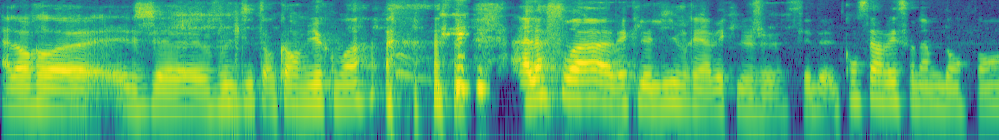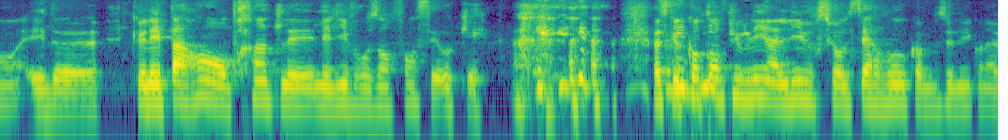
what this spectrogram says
Alors, euh, je vous le dites encore mieux que moi, à la fois avec le livre et avec le jeu. C'est de conserver son âme d'enfant et de que les parents empruntent les, livres aux enfants, c'est OK. Parce que quand on publie un livre sur le cerveau comme celui qu'on a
